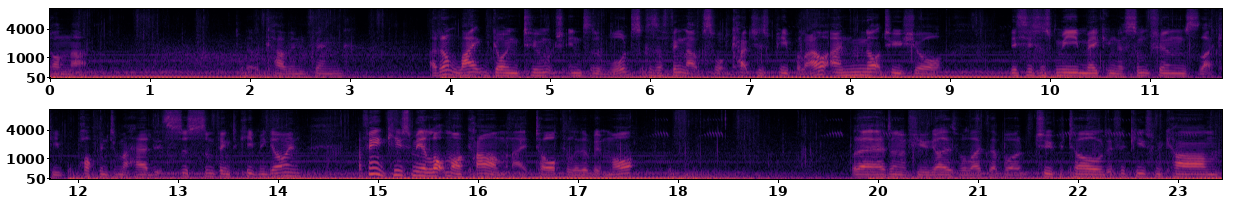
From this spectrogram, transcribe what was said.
On that little cabin thing. I don't like going too much into the woods because I think that's what catches people out. I'm not too sure. This is just me making assumptions that keep popping into my head. It's just something to keep me going. I think it keeps me a lot more calm when I talk a little bit more. But uh, I don't know if you guys will like that, but truth be told, if it keeps me calm,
